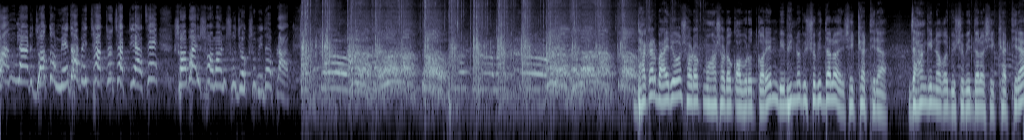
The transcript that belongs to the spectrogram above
বাংলার যত মেধাবী ছাত্রছাত্রী আছে, সবাই সমান সুযোগ সুবিধা প্রাক ঢাকার বাইরেও সড়ক, মহাসড়ক অবরোধ করেন বিভিন্ন বিশ্ববিদ্যালয়ের শিক্ষার্থীরা। জাহাঙ্গীরনগর বিশ্ববিদ্যালয় শিক্ষার্থীরা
